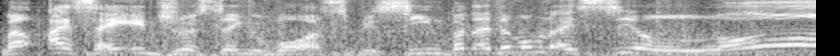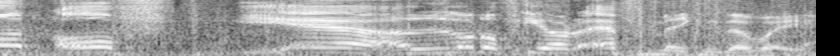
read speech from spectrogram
Well, I say interesting was to be seen, but at the moment I see a lot of, yeah, a lot of ERF making their way.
